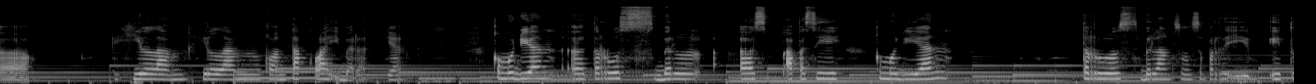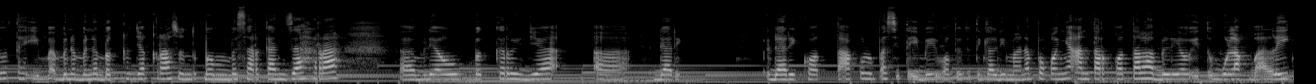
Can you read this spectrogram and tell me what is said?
uh, hilang hilang kontak lah ibaratnya. Kemudian uh, terus ber uh, apa sih kemudian terus berlangsung seperti itu Teh Iba benar-benar bekerja keras untuk membesarkan Zahra uh, beliau bekerja uh, dari dari kota aku lupa sih Teh Iba waktu itu tinggal di mana pokoknya antar kota lah beliau itu bolak-balik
